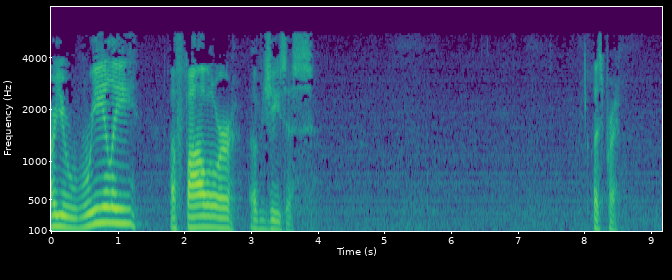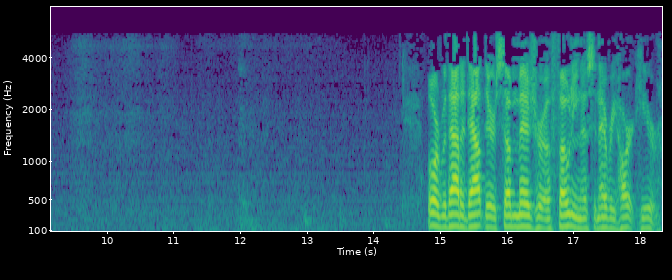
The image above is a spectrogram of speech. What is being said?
Are you really a follower of Jesus? Let's pray. Lord, without a doubt, there's some measure of phoniness in every heart here.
